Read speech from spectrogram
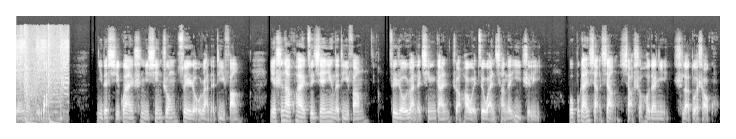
永远不忘。你的习惯是你心中最柔软的地方。也是那块最坚硬的地方，最柔软的情感转化为最顽强的意志力。我不敢想象小时候的你吃了多少苦，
